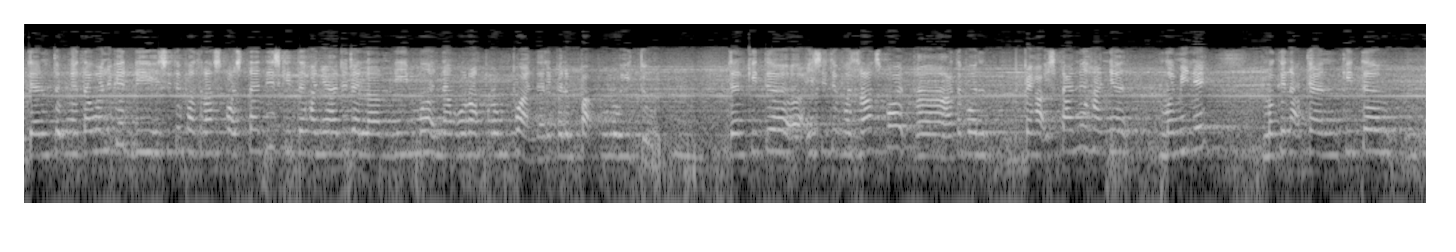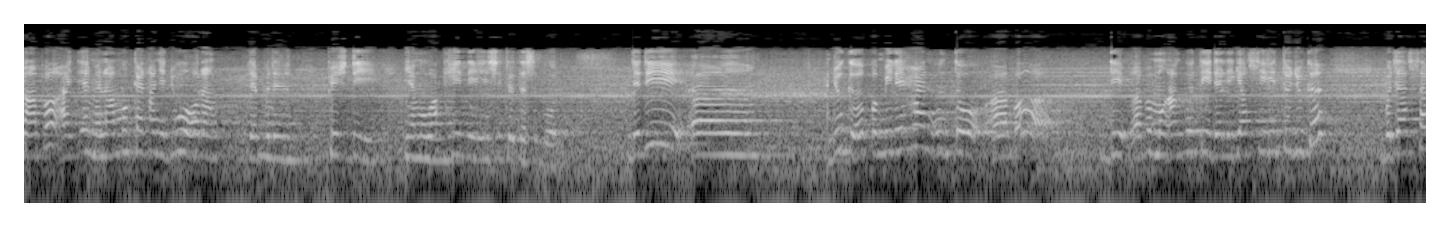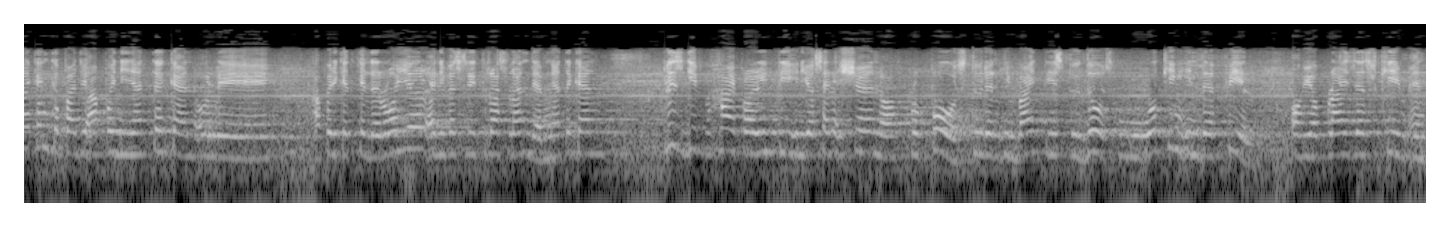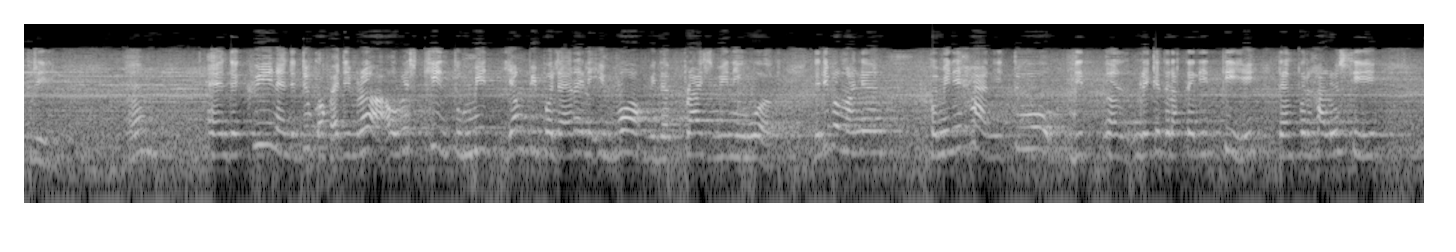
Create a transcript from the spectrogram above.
Dan untuk pengetahuan juga di Institute for Transport Studies kita hanya ada dalam 5-6 orang perempuan daripada 40 itu. Dan kita uh, Institute for Transport uh, ataupun pihak istana hanya memilih mengenakan kita apa ITN menamakan hanya dua orang daripada PhD yang mewakili institut tersebut. Jadi uh, juga pemilihan untuk apa di apa mengangkuti delegasi itu juga berdasarkan kepada apa yang dinyatakan oleh apa dikatakan the Royal Anniversary Trust London mengatakan please give high priority in your selection of proposed student invitees to those who working in the field of your prizes scheme entry. And the Queen and the Duke of Edinburgh are always keen to meet young people directly involved with the prize winning work. Jadi bermakna pemilihan itu di, uh, mereka telah teliti dan perhalusi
